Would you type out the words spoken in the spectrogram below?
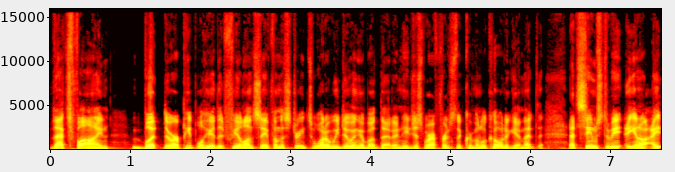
That's fine but there are people here that feel unsafe on the streets. What are we doing about that? And he just referenced the criminal code again. That that seems to be, you know, I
